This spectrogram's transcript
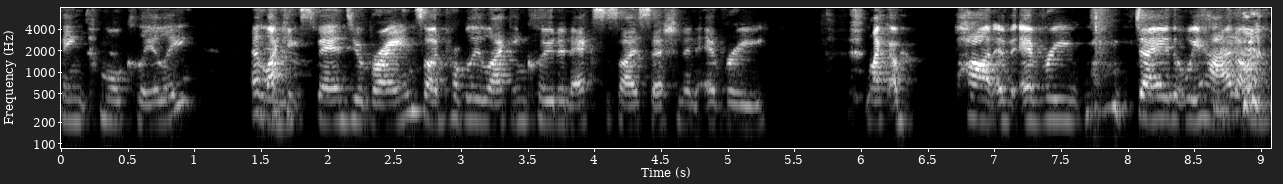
think more clearly and like Mm. expands your brain. So I'd probably like include an exercise session in every, like a part of every day that we had. I-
